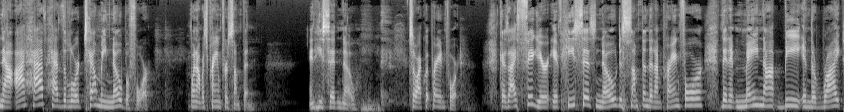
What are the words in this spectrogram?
Now, I have had the Lord tell me no before when I was praying for something. And He said no. So I quit praying for it. Because I figure if he says no to something that I'm praying for, then it may not be in the right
